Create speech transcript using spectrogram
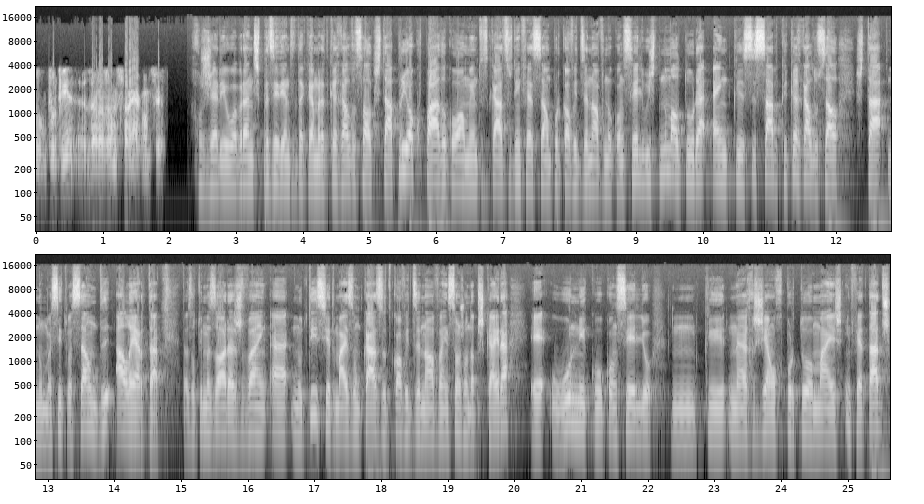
o porquê da razão de estarem a acontecer. Rogério Abrantes, presidente da Câmara de Carregal do Sal, que está preocupado com o aumento de casos de infecção por Covid-19 no Conselho, isto numa altura em que se sabe que Carregal do Sal está numa situação de alerta. Das últimas horas vem a notícia de mais um caso de Covid-19 em São João da Pesqueira. É o único Conselho hum, que na região reportou mais infectados.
